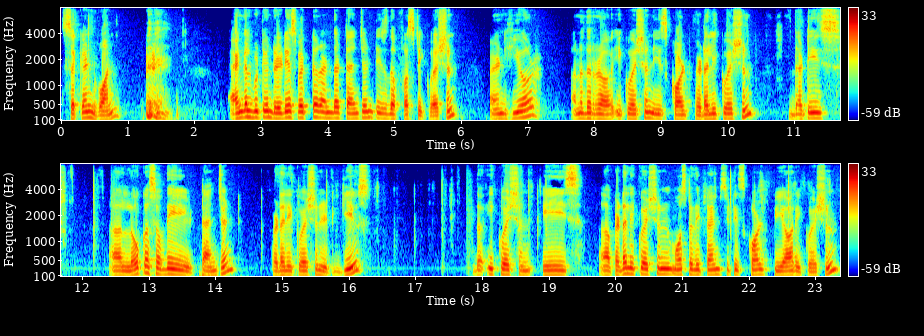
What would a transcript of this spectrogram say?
Second one angle between radius vector and the tangent is the first equation. And here another uh, equation is called pedal equation. That is uh, locus of the tangent. Pedal equation it gives. The equation is uh, pedal equation most of the times it is called PR equation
